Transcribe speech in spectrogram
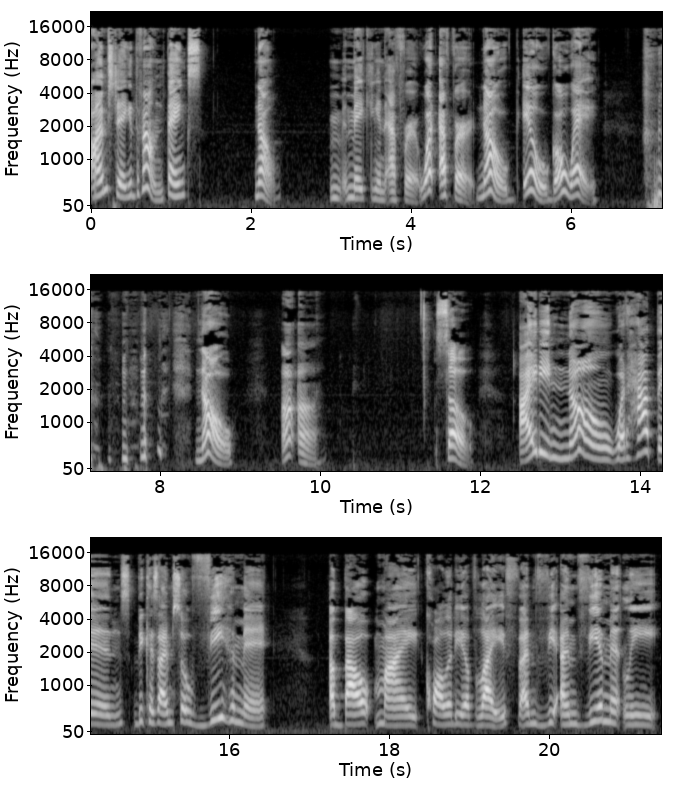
I'm staying at the fountain. Thanks. No. M- making an effort. What effort? No. Ew. Go away. no. Uh uh-uh. uh So, I didn't know what happens because I'm so vehement about my quality of life. I'm ve- I'm vehemently,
